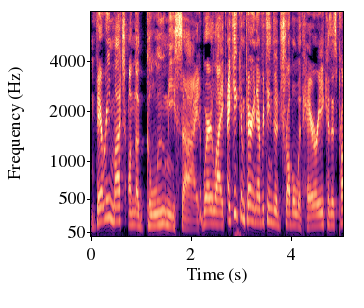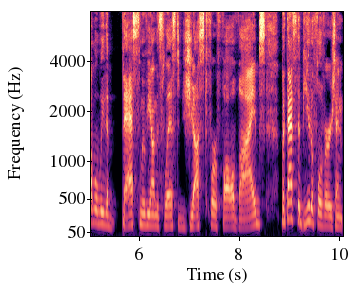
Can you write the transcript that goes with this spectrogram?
very much on the gloomy side, where like I keep comparing everything to Trouble with Harry because it's probably the best movie on this list just for fall vibes. But that's the beautiful version.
